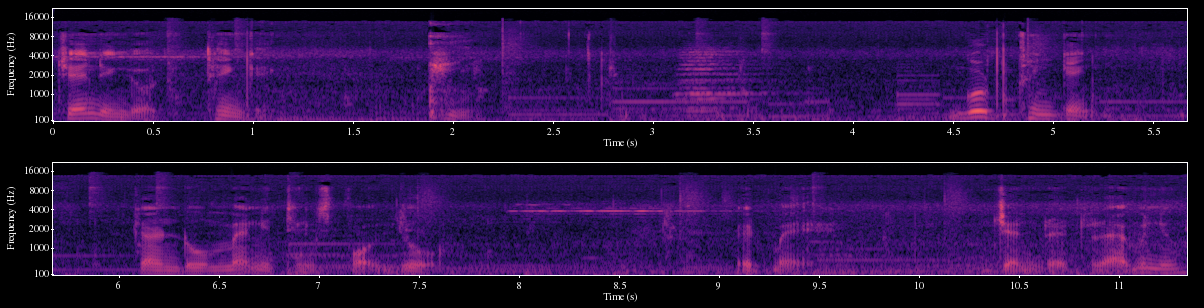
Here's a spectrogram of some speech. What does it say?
changing your thinking. Good thinking can do many things for you. It may generate revenue,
